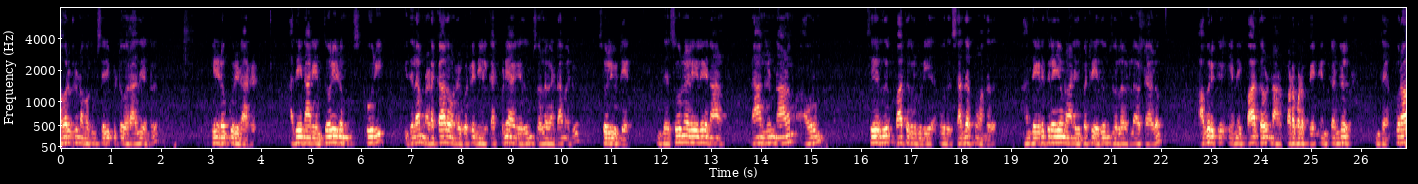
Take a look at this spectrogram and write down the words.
அவர்களும் நமக்கும் சரிப்பட்டு வராது என்று என்னிடம் கூறினார்கள். அதை நான் என் தோழியிடம் கூறி இதெல்லாம் நடக்காத ஒன்றை பற்றி நீங்கள் கற்பனையாக எதுவும் சொல்ல வேண்டாம் என்று சொல்லிவிட்டேன். இந்த சூழ்நிலையிலே நான் நாங்கள் நானும் அவரும் சேர்ந்து பார்த்துக்கொள்ளக்கூடிய ஒரு சந்தர்ப்பம் வந்தது. அந்த இடத்திலேயும் நான் இது பற்றி எதுவும் சொல்ல இல்லாவிட்டாலும் அவருக்கு என்னை பார்த்தவுடன் நான் படபடப்பேன். என் கண்கள் இந்த புறா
